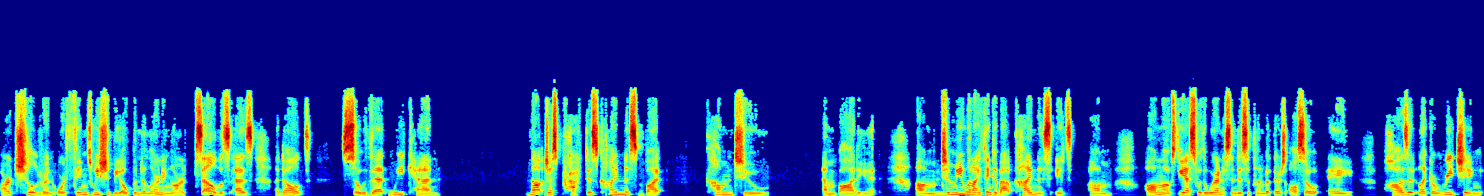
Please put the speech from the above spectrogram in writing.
our children or things we should be open to learning ourselves as adults so that we can not just practice kindness, but come to embody it. Um, mm. To me, when I think about kindness, it's um, almost, yes, with awareness and discipline, but there's also a positive, like a reaching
